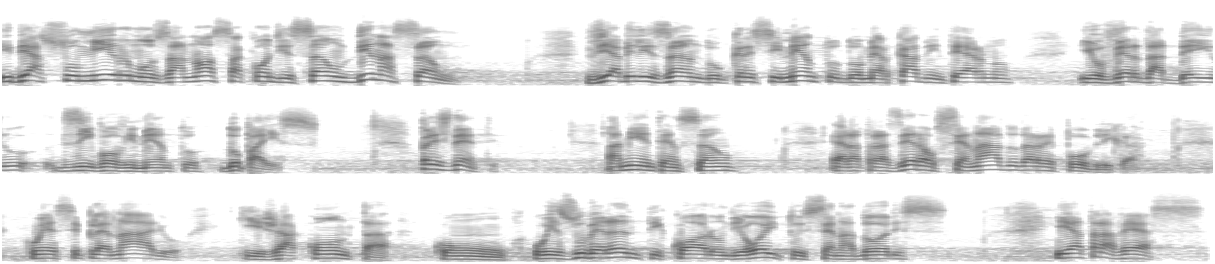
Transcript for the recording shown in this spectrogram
e de assumirmos a nossa condição de nação, viabilizando o crescimento do mercado interno e o verdadeiro desenvolvimento do país. Presidente, a minha intenção era trazer ao Senado da República, com esse plenário que já conta com o exuberante quórum de oito senadores, e através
